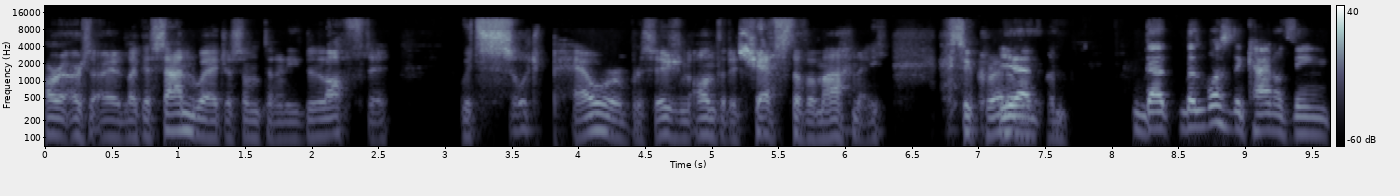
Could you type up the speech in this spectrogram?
or, or, or, like a sand wedge or something, and he'd loft it with such power and precision onto the chest of a man. It's incredible. Yeah, that that was the kind of thing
